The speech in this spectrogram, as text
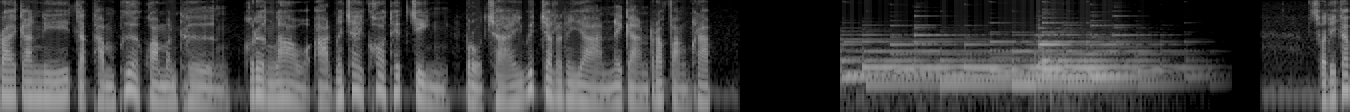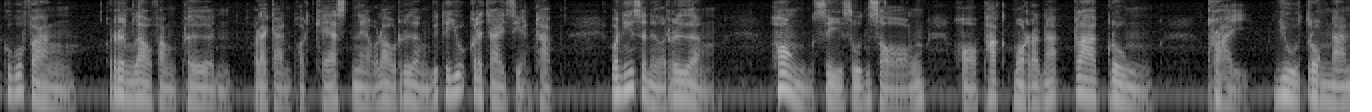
รายการนี้จัดทำเพื่อความบันเทิง เรื่องเล่าอาจไม่ใช่ข้อเท็จจริง โปรดใช้วิจารณญาณในการรับฟังครับ สวัสดีครับคุณผู้ฟัง เรื่องเล่าฟังเพลิน รายการพอดแคสต์แนวเล่าเรื่องวิทยุกระจายเสียงครับ วันนี้เสนอเรื่อง ห้อง 402 หอพักมรณะกล้ากรุง ใครอยู่ตรงนั้น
